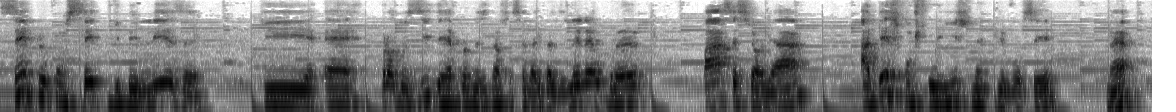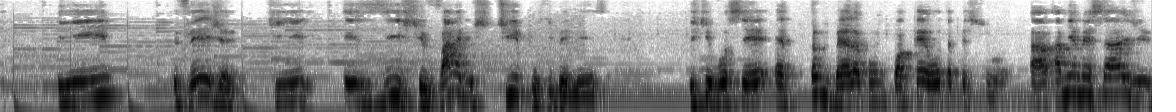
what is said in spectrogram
sempre o conceito de beleza que é produzido e reproduzido na sociedade brasileira é o branco. Passa a se olhar, a desconstruir isso dentro de você, né? E veja que existe vários tipos de beleza e que você é tão bela como qualquer outra pessoa. A, a minha mensagem,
